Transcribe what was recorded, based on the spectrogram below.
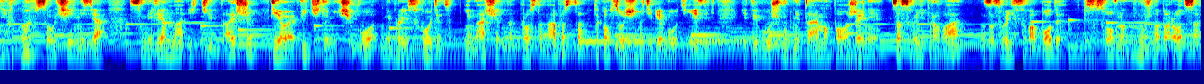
ни в коем случае нельзя смиренно идти дальше, делая вид, что ничего не происходит. Иначе просто-напросто в таком случае на тебе будут ездить, и ты будешь в угнетаемом положении. За свои права, за свои свободы, безусловно, нужно бороться,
